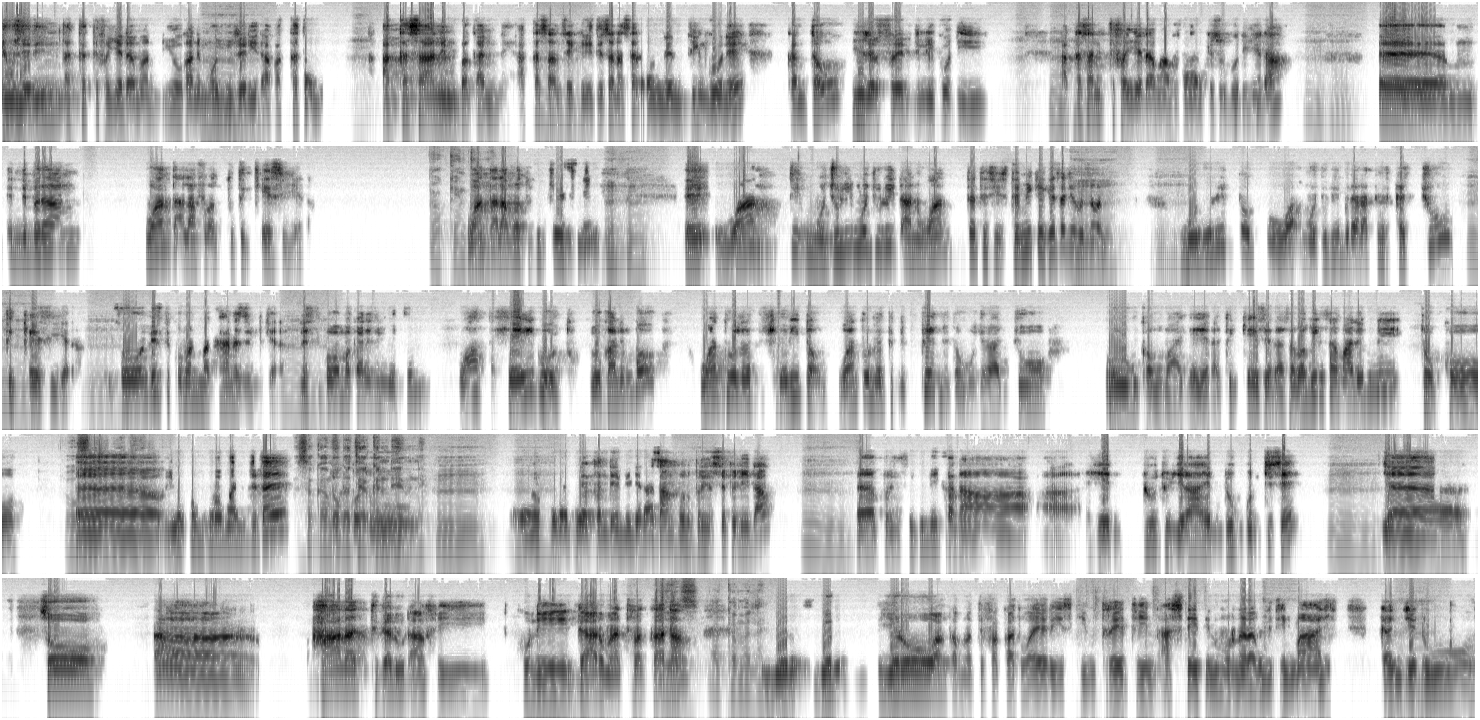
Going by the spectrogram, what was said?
yuuzeriin akka itti fayyadaman yookaan immoo Mm. yuuzeriidhaaf akka ta'u akka isaan hin baqanne akka isaan security sana sarbangantiin goone kan ta'u user friendly godhii akka isaan itti fayyadamaaf isaan harkisu godhi jedha. Inni biraan wanta alaa fudhattu xiqqeessi jedha. Okay. Wanta alaa fudhattu xiqqeessi wanti mojulii mojuliidhaan wanta ati siistemii kee keessa jiru sun mojuliin tokko wa- mojulii bira irratti hirkachuu xiqqeessi jedha. So listi common mechanism jedha. Mm. Listi common mechanism jechuun wanta sheerii gootu yookaan immoo wanti walirratti sheerii ta'u wanti walirratti dipendi ta'u jiraachuu qabu baay'ee jedha. Xiqqeessi jedha. Sababiin isaa maal inni tokko yoo komproomaayizii ta'e Isa kan fudhatee akka hin tokkotu- deemne. Fudhatee akka hin deemne jedha. Isaan kun pirinsipiliidha. Pirinsipilii kana hedduutu jira. Hedduu guddise. Eh, So haala itti galuudhaaf kuni gaaruma natti fakkaata. Yeroo- waan qabnu natti fakkaatu waa'ee riiskiin, tireetiin, asteetiin, vulnerabilitiin maali kan jedhu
